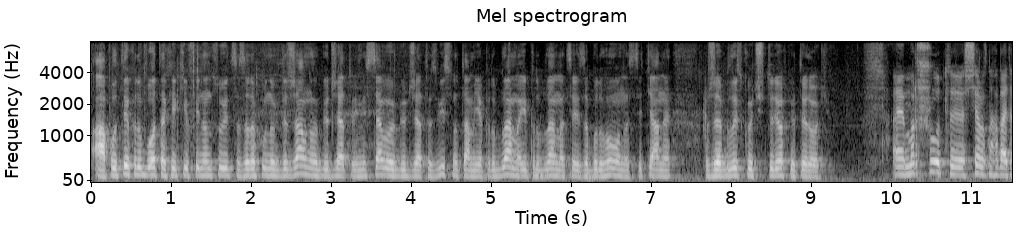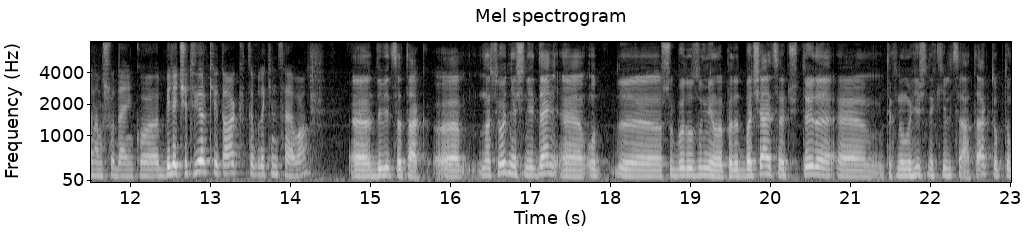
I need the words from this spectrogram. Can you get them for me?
А по тих роботах, які фінансуються за рахунок державного бюджету і місцевого бюджету, звісно, там є проблема, і проблема цієї заборгованості тягне вже близько 4-5 років. Е, Маршрут, е, ще раз нагадайте нам швиденько. Біля четвірки, так, це буде кінцева. Е, Дивіться так, е, на сьогоднішній день, е, от, щоб ви розуміли, передбачається чотири технологічних кільця. Так? Тобто,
